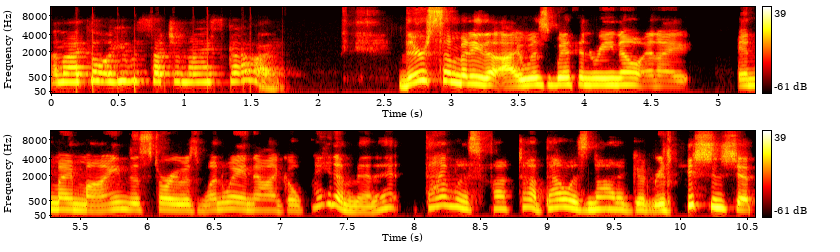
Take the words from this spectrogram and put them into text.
And I thought he was such a nice guy. There's somebody that I was with in Reno, and I, in my mind, the story was one way, and now I go, wait a minute, that was fucked up. That was not a good relationship.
